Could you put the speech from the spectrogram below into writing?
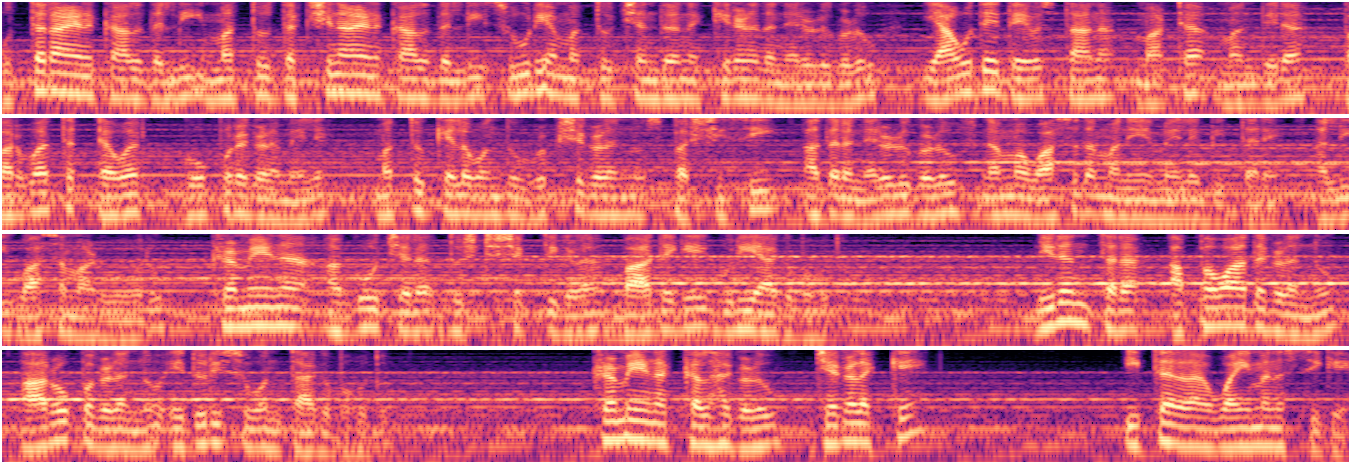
ಉತ್ತರಾಯಣ ಕಾಲದಲ್ಲಿ ಮತ್ತು ದಕ್ಷಿಣಾಯಣ ಕಾಲದಲ್ಲಿ ಸೂರ್ಯ ಮತ್ತು ಚಂದ್ರನ ಕಿರಣದ ನೆರಳುಗಳು ಯಾವುದೇ ದೇವಸ್ಥಾನ, ಮಠ, ಮಂದಿರ, ಪರ್ವತ, ಟವರ್, ಗೋಪುರಗಳ ಮೇಲೆ ಮತ್ತು ಕೆಲವೊಂದು ವೃಕ್ಷಗಳನ್ನು ಸ್ಪರ್ಶಿಸಿ ಅದರ ನೆರಳುಗಳು ನಮ್ಮ ವಾಸದ ಮನೆಯ ಮೇಲೆ ಬಿದ್ದರೆ ಅಲ್ಲಿ ವಾಸ ಮಾಡುವವರು ಕ್ರಮೇಣ ಅಗೋಚರ ದುಷ್ಟಶಕ್ತಿಗಳ ಬಾಧೆಗೆ ಗುರಿಯಾಗಬಹುದು. ನಿರಂತರ ಅಪವಾದಗಳನ್ನು, ಆರೋಪಗಳನ್ನು ಎದುರಿಸುವಂತಾಗಬಹುದು. ಕ್ರಮೇಣ ಕಲಹಗಳು ಜಗಳಕ್ಕೆ ಇತರ ವೈಮನಸ್ಸಿಗೆ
